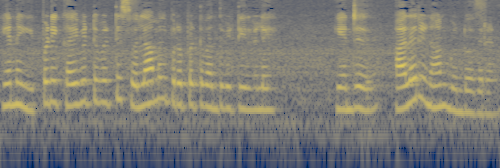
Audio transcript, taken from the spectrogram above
என்னை இப்படி கைவிட்டுவிட்டு சொல்லாமல் புறப்பட்டு வந்துவிட்டீர்களே என்று அலறினான் குண்டோதரன்.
